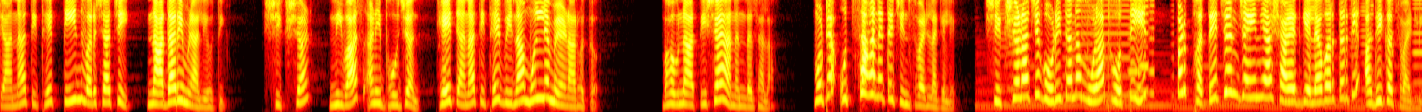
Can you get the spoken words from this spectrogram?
त्यांना तिथे तीन वर्षाची नादारी मिळाली होती. शिक्षण निवास आणि भोजन हे त्यांना तिथे विनामूल्य मिळणार होतं. भाऊंना अतिशय आनंद झाला. मोठ्या उत्साहाने ते चिंचवडला गेले. शिक्षणाची गोडी त्यांना मुळात होतीच पण फतेचंद जैन या शाळेत गेल्यावर तर ती अधिकच वाढली.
